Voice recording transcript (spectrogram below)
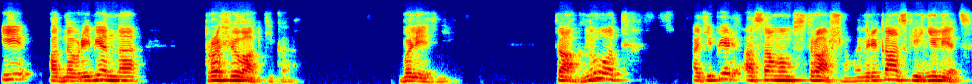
и одновременно профилактика болезней. Так, ну вот А теперь о самом страшном. Американский гнилец,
